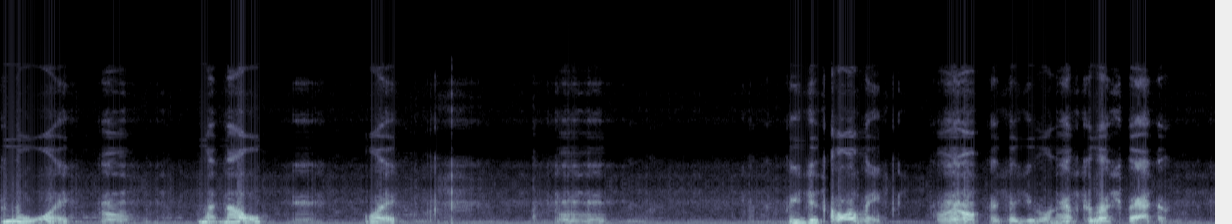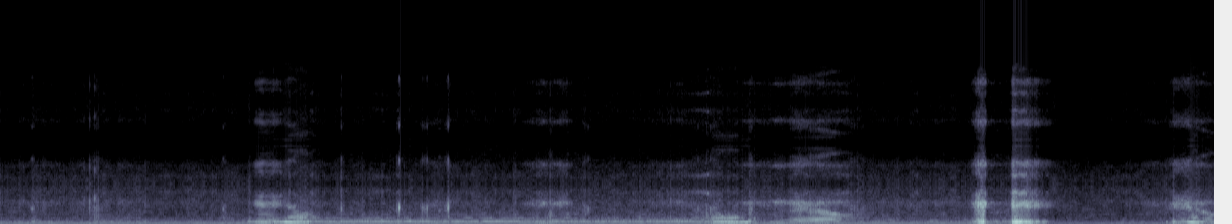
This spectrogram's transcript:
No way. Oh. Not now. Mm. Why? I don't know. He just called me. Oh, yeah? I said, you don't have to rush back. Mm. No. So, Yeah. yeah.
